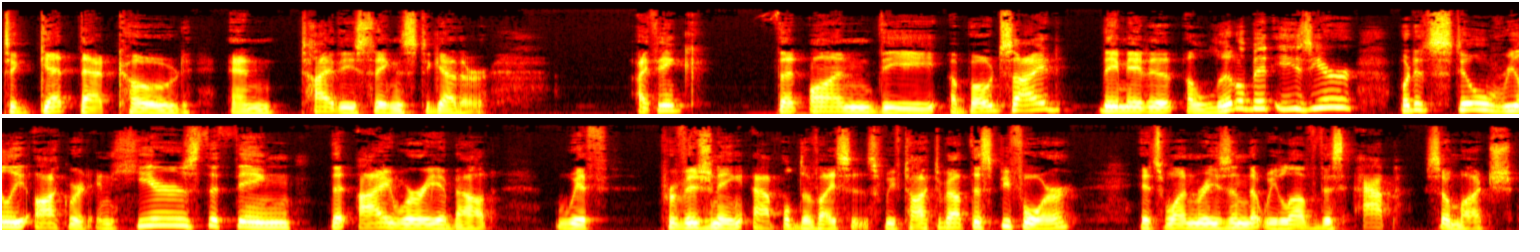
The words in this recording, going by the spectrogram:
to get that code and tie these things together. I think that on the abode side, they made it a little bit easier, but it's still really awkward. And here's the thing that I worry about with provisioning Apple devices. We've talked about this before. It's one reason that we love this app so much.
